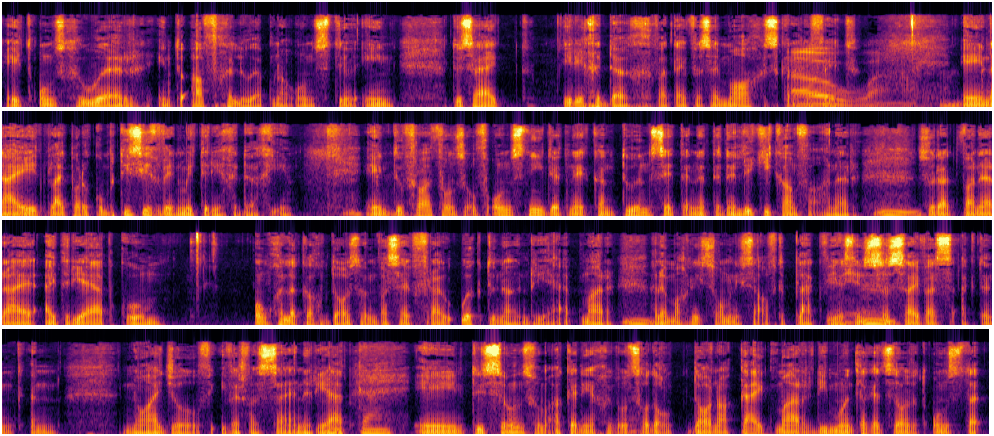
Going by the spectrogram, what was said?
het ons gehoor en toe afgeloop na ons toe en toe sê hy het hierdie gedig wat hy vir sy ma geskryf Oh, het. wow. En hy het blykbaar 'n kompetisie gewen met hierdie gediggie. En toe vra hy vir ons of ons nie dit net kan toonset en dit in 'n liedjie kan verander mm. sodat wanneer hy uit rehab kom ongelukkig op daarstaan was sy vrou ook toe nou in rehab, maar mm. hulle mag nie saam in dieselfde plek wees nie. So sy was ek dink in Nigel of iewers was sy in rehab. Okay. En toe sê ons van okay, nee, goed, ons sal daar, daarna kyk, maar die moontlikheid is daar dat ons dat,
